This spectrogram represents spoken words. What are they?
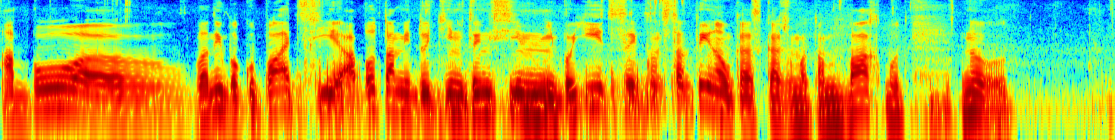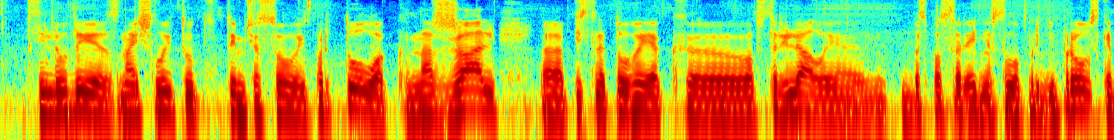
або е, вони в окупації, або там ідуть інтенсивні бої. Це Константиновка, скажімо, там Бахмут. Ну ці люди знайшли тут тимчасовий притулок. На жаль, е, після того як е, обстріляли безпосередньо село Придніпровське,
